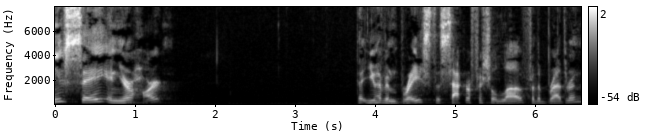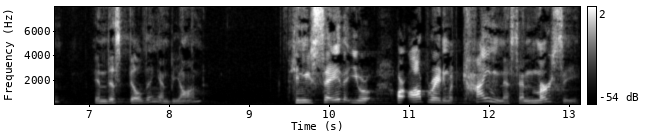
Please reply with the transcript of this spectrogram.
you say in your heart that you have embraced the sacrificial love for the brethren in this building and beyond? Can you say that you are operating with kindness and mercy,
